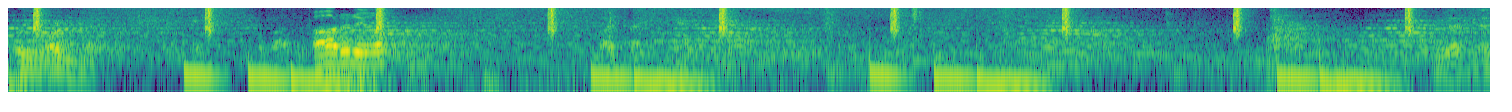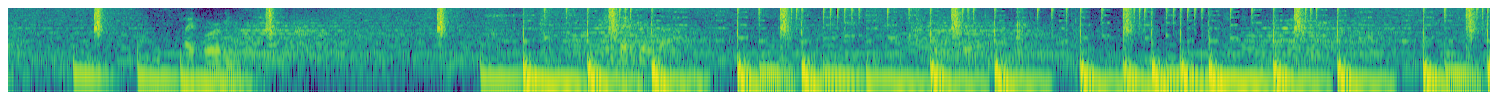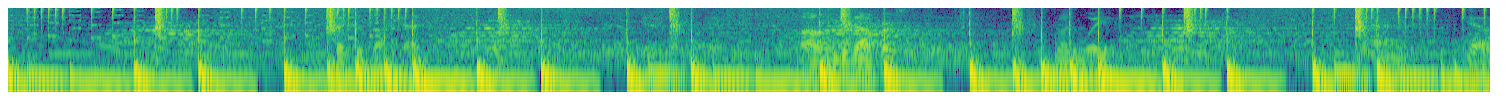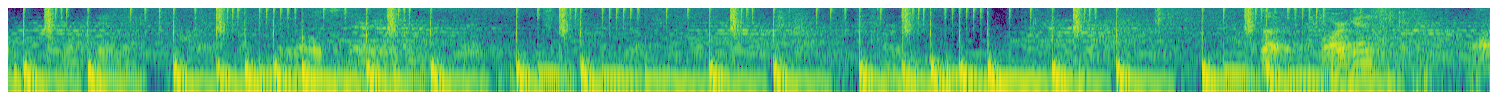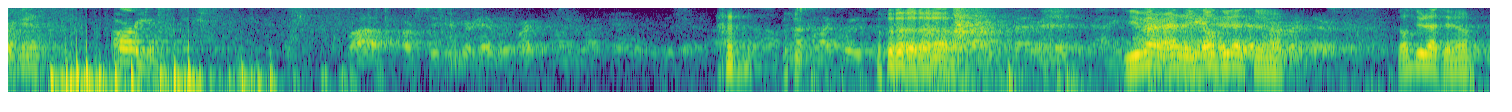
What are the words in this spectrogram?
Where's the organs at? Oh, there they go. Oregon, Oregon. Rob, our city of your head was right in front of my camera when you did that. You're not gonna like the way this. You better edit. Don't do that to That him. Don't do that to him.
